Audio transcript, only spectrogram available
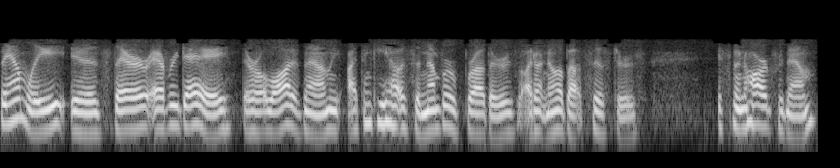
family is there every day. There are a lot of them. I think he has a number of brothers. I don't know about sisters. It's been hard for them.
